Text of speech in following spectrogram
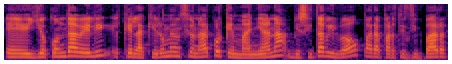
Yoconda Belli, que la quiero mencionar porque mañana visita Bilbao para participar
